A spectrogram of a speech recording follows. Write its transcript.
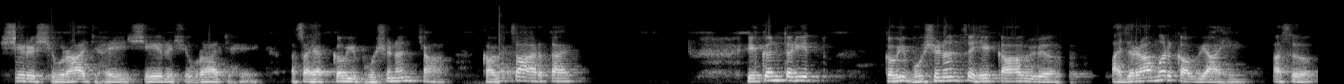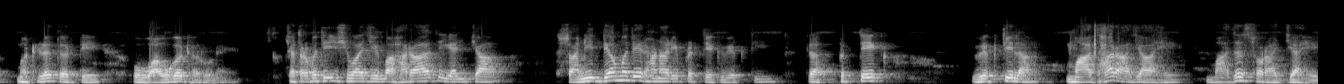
शेर शिवराज है शेर शिवराज है असा ह्या कविभूषणांच्या काव्याचा अर्थ आहे. एकंदरीत कविभूषणांचं हे काव्य अजरामर काव्य आहे असं म्हटलं तर ते वावगं ठरू नये. छत्रपती शिवाजी महाराज यांच्या सानिध्यामध्ये राहणारी प्रत्येक व्यक्ती त्या प्रत्येक व्यक्तीला माझा राजा आहे माझं स्वराज्य आहे.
